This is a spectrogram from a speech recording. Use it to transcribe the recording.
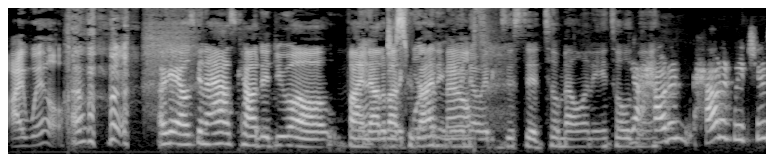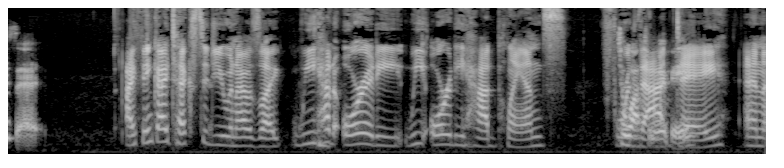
I will." Oh. Okay, I was going to ask, how did you all find Yeah, out about it? Because I didn't even know it existed till Melanie told Yeah, me. how did how did we choose it? I think I texted you and I was like, "We had already we already had plans for that day." And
